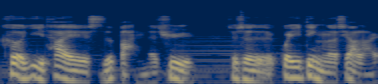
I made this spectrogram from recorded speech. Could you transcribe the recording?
刻意太死板的去就是规定了下来，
